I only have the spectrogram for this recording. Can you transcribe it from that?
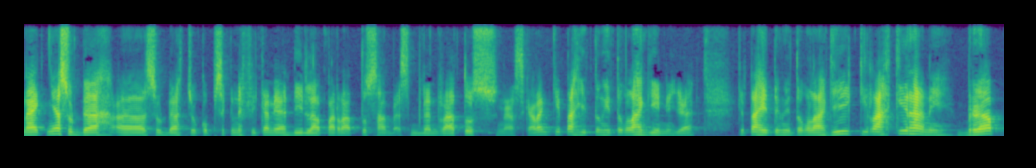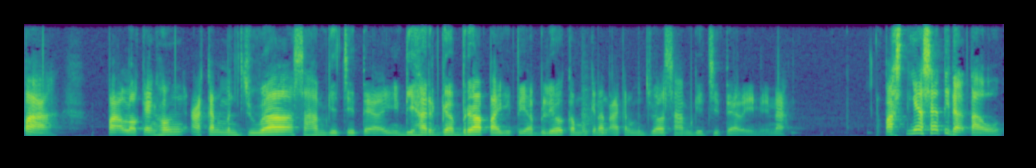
naiknya sudah uh, sudah cukup signifikan ya di 800 sampai 900. Nah, sekarang kita hitung-hitung lagi nih ya. Kita hitung-hitung lagi kira-kira nih berapa Pak Lokeng Hong akan menjual saham GCTL ini di harga berapa gitu ya. Beliau kemungkinan akan menjual saham GCTL ini. Nah, pastinya saya tidak tahu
